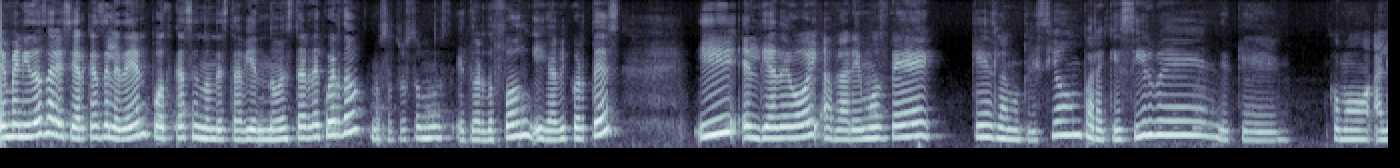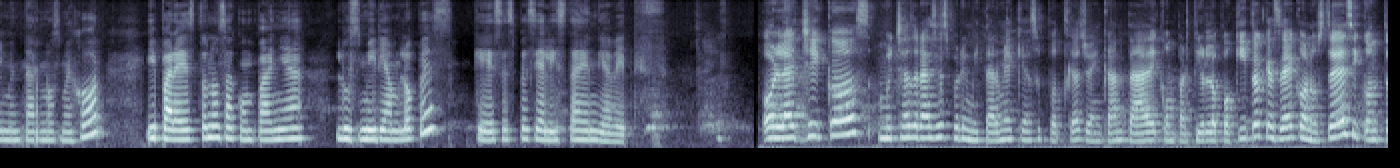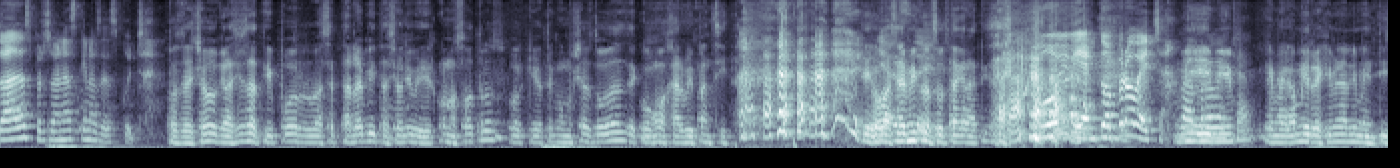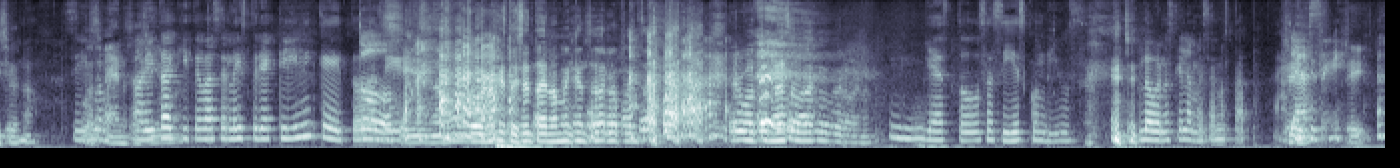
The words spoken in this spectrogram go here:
Bienvenidos a Areciarcas del Edén, podcast en donde está bien no estar de acuerdo. Nosotros somos Eduardo Fong y Gaby Cortés. Y el día de hoy hablaremos de qué es la nutrición, para qué sirve, de qué, cómo alimentarnos mejor. Y para esto nos acompaña Luz Miriam López, que es especialista en diabetes. Hola chicos, muchas gracias por invitarme aquí a su podcast. Yo encantada de compartir lo poquito que sé con ustedes y con todas las personas que nos escuchan. Pues de hecho, gracias a ti por aceptar la invitación y venir con nosotros, porque yo tengo muchas dudas de cómo bajar mi pancita. Digo, va a ser mi consulta gratis. Muy bien, tú aprovecha. que me haga mi régimen alimenticio, ¿no? Sí, Más o menos. Ahorita aquí te va a hacer la historia clínica y todo. todo. Sí, no, lo bueno que estoy sentada no me encanta ver la panza. El botonazo abajo, pero bueno. Ya todos así escondidos. lo bueno es que la mesa nos tapa. ya sé. Sí.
